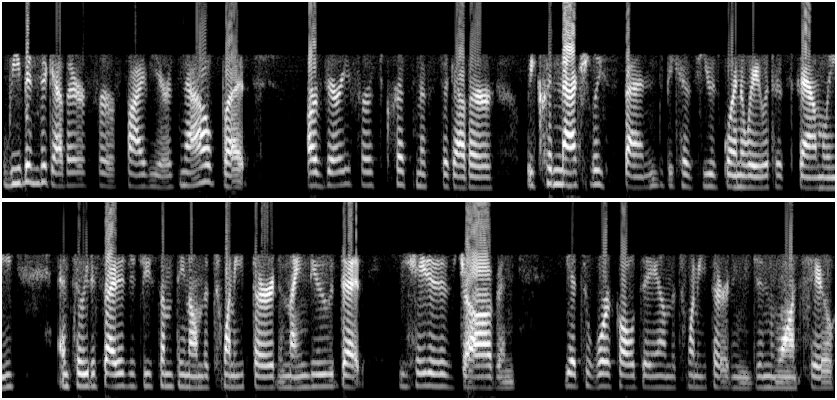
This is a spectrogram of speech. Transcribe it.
we've been together for five years now, but our very first Christmas together, we couldn't actually spend because he was going away with his family. And so we decided to do something on the 23rd, and I knew that he hated his job and he had to work all day on the 23rd and he didn't want to.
